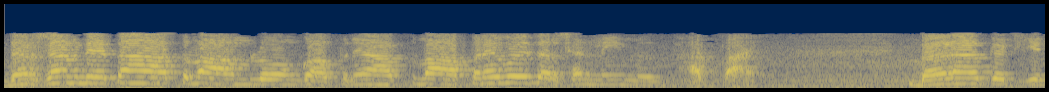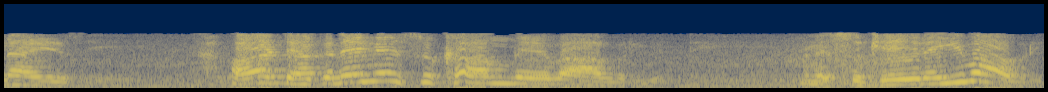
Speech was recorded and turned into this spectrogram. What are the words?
दर्शन देता है आत्मा, हम लोगों को अपने आत्मा, अपने को दर्शन नहीं मिल पाता है। बड़ा कठिनाई से। और ढकने में सुखम में वावरियते मैंने सुखे नहीं वावरी।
